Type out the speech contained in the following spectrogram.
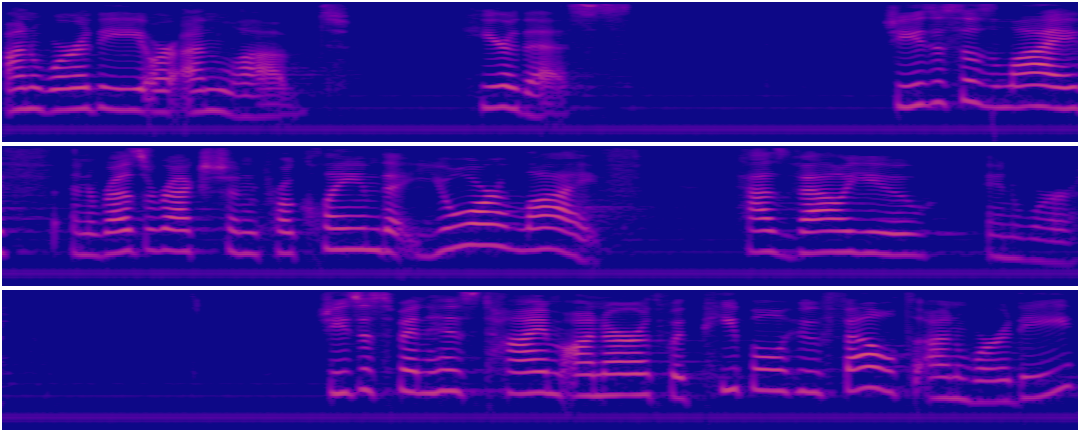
unworthy, or unloved, hear this. Jesus' life and resurrection proclaim that your life has value and worth. Jesus spent his time on earth with people who felt unworthy,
